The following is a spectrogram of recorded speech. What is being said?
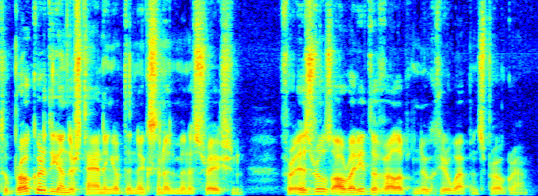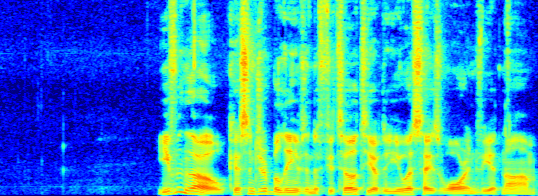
to broker the understanding of the Nixon administration for Israel's already developed nuclear weapons program. Even though Kissinger believed in the futility of the USA's war in Vietnam,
